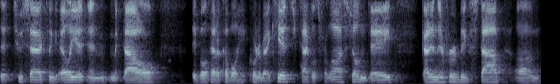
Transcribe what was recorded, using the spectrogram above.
the two sacks. I think Elliott and McDowell, they both had a couple quarterback hits, tackles for loss. Sheldon Day got in there for a big stop. Um,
